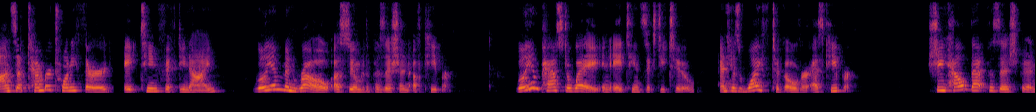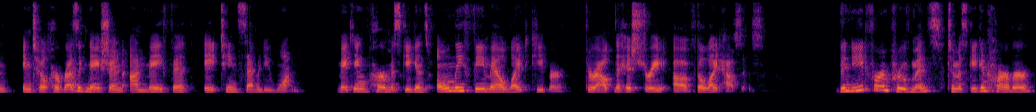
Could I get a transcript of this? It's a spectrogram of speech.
On September 23, 1859, William Monroe assumed the position of keeper. William passed away in 1862, and his wife took over as keeper. She held that position until her resignation on May 5, 1871, making her Muskegon's only female light keeper throughout the history of the lighthouses. The need for improvements to Muskegon Harbor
